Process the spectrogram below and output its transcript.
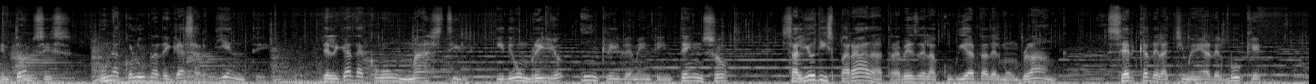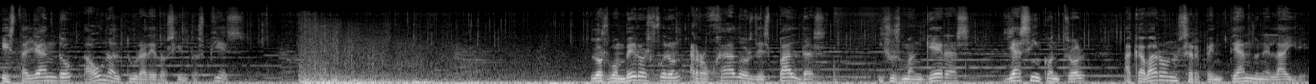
Entonces, una columna de gas ardiente, delgada como un mástil y de un brillo increíblemente intenso, salió disparada a través de la cubierta del Mont Blanc, cerca de la chimenea del buque, estallando a una altura de 200 pies. Los bomberos fueron arrojados de espaldas y sus mangueras, ya sin control, acabaron serpenteando en el aire.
